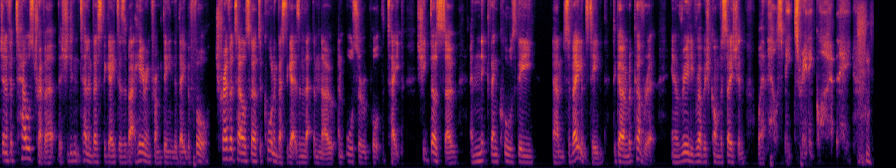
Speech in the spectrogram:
Jennifer tells Trevor that she didn't tell investigators about hearing from Dean the day before. Trevor tells her to call investigators and let them know and also report the tape. She does so, and Nick then calls the um, surveillance team to go and recover it in a really rubbish conversation where Mel speaks really quietly.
